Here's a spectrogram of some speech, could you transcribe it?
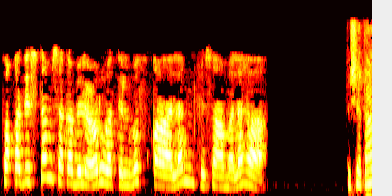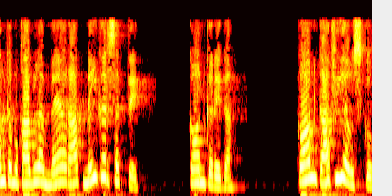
فقد استمسك بالعروة الوثقى لا انفصام لها۔ تو شیطان کا مقابلہ میں اور آپ نہیں کر سکتے۔ کون کرے گا؟ کون کافی ہے اس کو؟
